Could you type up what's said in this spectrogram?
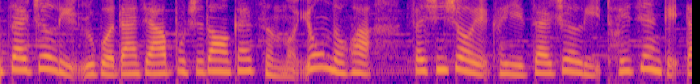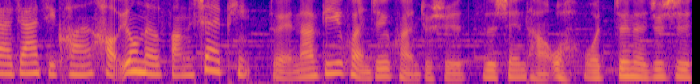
么在这里，如果大家不知道该怎么用的话，Fashion Show 也可以在这里推荐给大家几款好用的防晒品。对，那第一款这款就是资生堂，哇，我真的就是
